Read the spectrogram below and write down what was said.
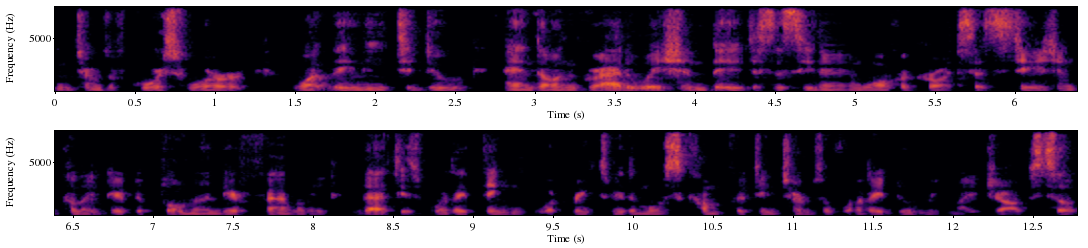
in terms of coursework, what they need to do, and on graduation day, just to see them walk across that stage and collect their diploma and their family, that is what I think what brings me the most comfort in terms of what I do with my job. So,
